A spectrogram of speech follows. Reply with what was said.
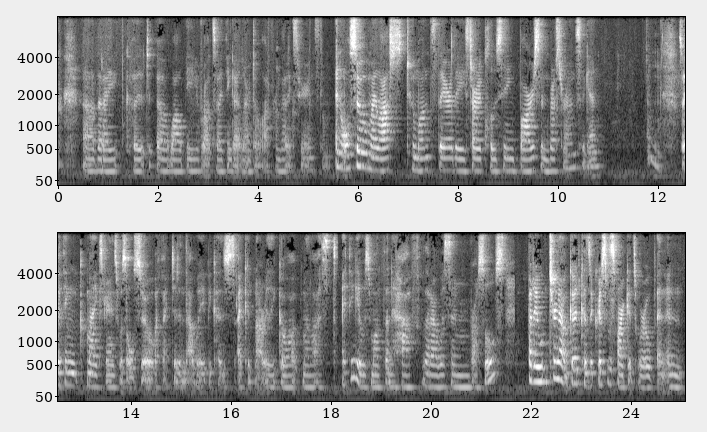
uh, that I could uh, while being abroad. So I think I learned a lot from that experience. And also, my last two months there, they started closing bars and restaurants again. So I think my experience was also affected in that way because I could not really go out my last I think it was month and a half that I was in Brussels. But it turned out good because the Christmas markets were open and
